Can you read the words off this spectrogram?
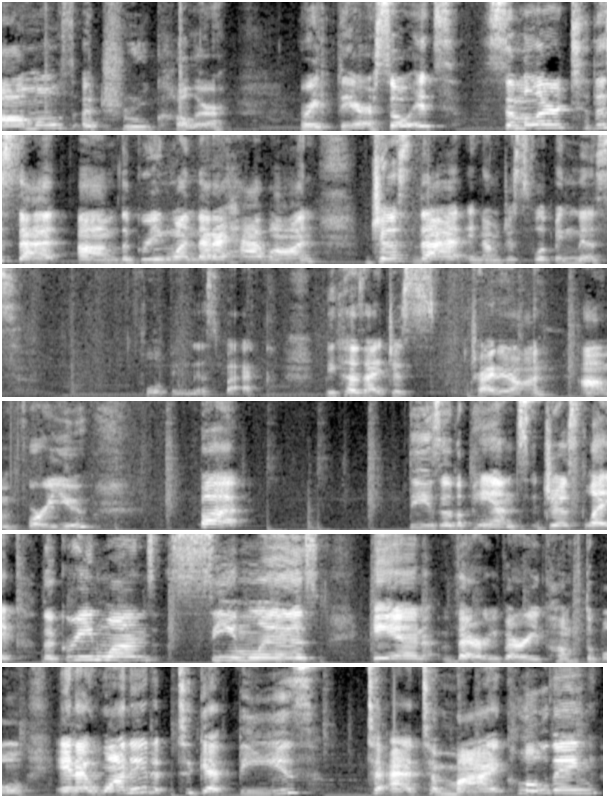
almost a true color right there. So it's similar to the set um, the green one that I have on. Just that and I'm just flipping this flipping this back because I just tried it on um, for you. But these are the pants just like the green ones seamless and very very comfortable. And I wanted to get these to add to my clothing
